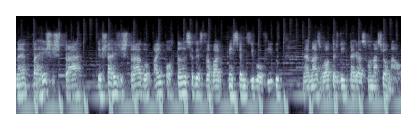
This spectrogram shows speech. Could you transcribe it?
né, para registrar, deixar registrado a importância desse trabalho que vem sendo desenvolvido né, nas rotas de integração nacional.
